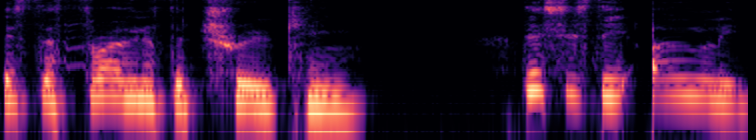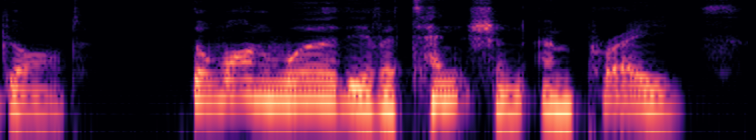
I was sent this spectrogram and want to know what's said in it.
is the throne of the true king. This is the only God, the one worthy of attention and praise.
